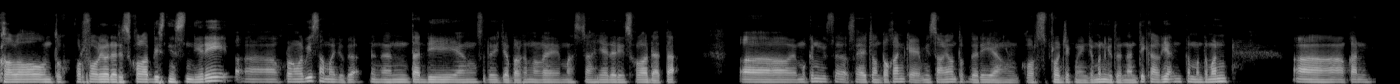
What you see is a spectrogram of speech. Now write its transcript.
kalau untuk portfolio dari sekolah bisnis sendiri uh, kurang lebih sama juga dengan tadi yang sudah dijabarkan oleh Mas Cahya dari sekolah data. Uh, mungkin bisa saya contohkan kayak misalnya untuk dari yang course project management gitu. Nanti kalian teman-teman uh, akan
